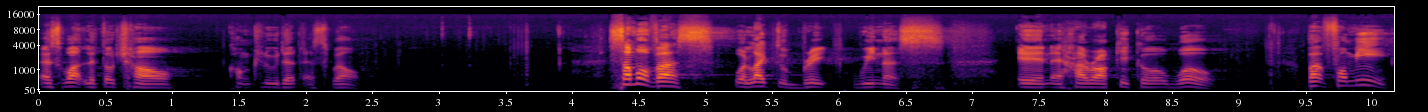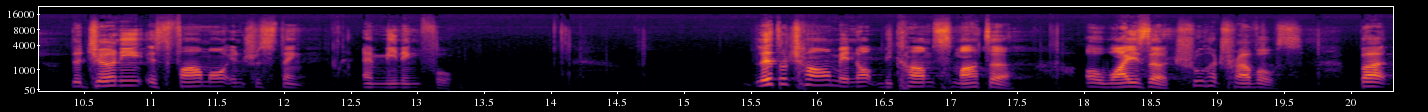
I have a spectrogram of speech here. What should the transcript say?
as what Little Chow concluded as well. Some of us would like to breed winners in a hierarchical world. But for me, the journey is far more interesting and meaningful. Little Chow may not become smarter or wiser through her travels, but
